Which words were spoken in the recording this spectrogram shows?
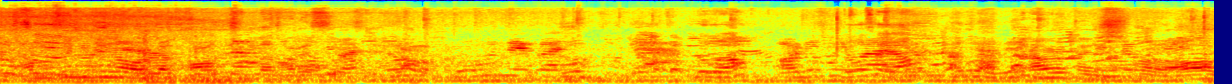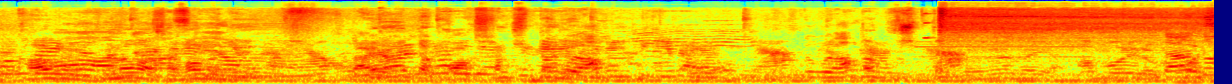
정승진은 원래 과학 존나 잘했어. 누구야? 누구세요? 1학년 때 씨발, 아, 과학은 그나마 잘 봤는데. 나 이럴 때 과학 30단이야. 누구야? 나도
